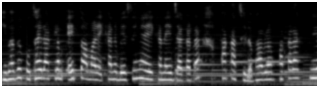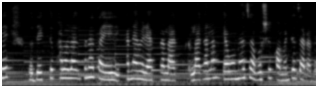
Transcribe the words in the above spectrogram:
কীভাবে কোথায় রাখলাম? এই তো আমার এখানে বেসিনে এখানে এই জায়গাটা ফাঁকা ছিল। ভাবলাম ফাঁকা রাখলে তো দেখতে ভালো লাগবে না, তাই এখানে আমি একটা লাগালাম। কেমন হয়েছে অবশ্যই কমেন্টে জানাবেন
